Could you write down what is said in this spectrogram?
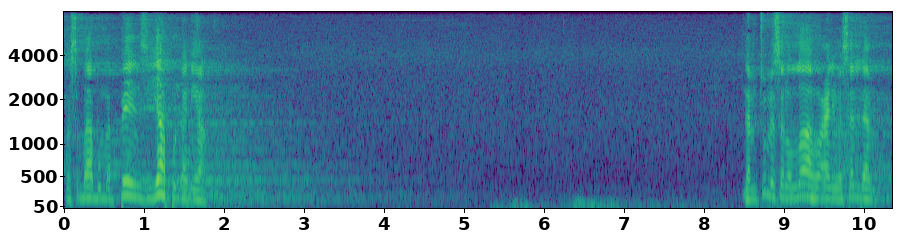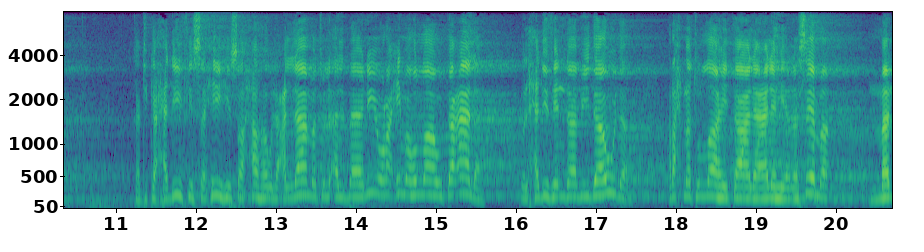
kwa sababu mapenzi yapo ndani yako na mtume sallallahu alaihi wasallam katika hadithi sahihi sahahu al-allamah al-albani rahimahullah ta'ala والحديث عند ابي داود رحمه الله تعالى عليه anasema man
